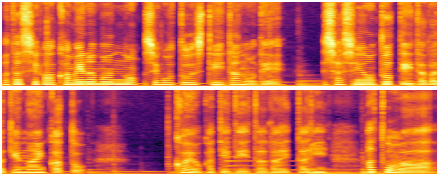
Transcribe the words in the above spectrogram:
私がカメラマンの仕事をしていたので、写真を撮っていただけないかと声をかけていただいたり、あとは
